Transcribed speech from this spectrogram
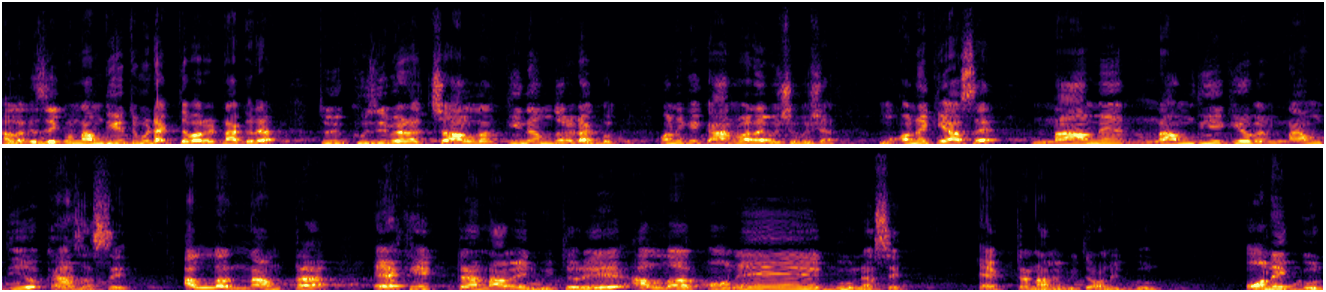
আল্লাহকে যে কোনো নাম দিয়ে তুমি ডাকতে পারো না করে তুমি খুঁজে বেড়াচ্ছ আল্লাহর কি নাম ধরে ডাকবো। অনেকে গান বানায় বসে বসে। অনেকে আছে নামে নাম দিয়ে কি হবে? নাম দিয়েও কাজ আছে। আল্লাহর নামটা এক একটা নামের ভিতরে আল্লাহর অনেক গুণ আছে। একটা নামের ভিতরে অনেক গুণ। অনেক গুণ।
